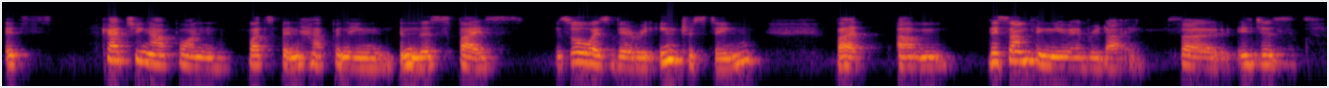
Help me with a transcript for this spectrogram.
it's catching up on what's been happening in this space is always very interesting, but um, there's something new every day. So it just,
